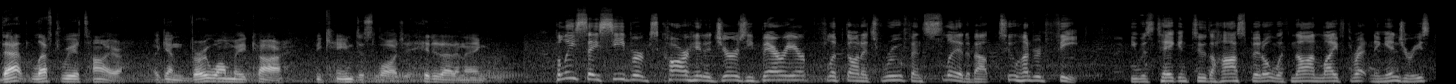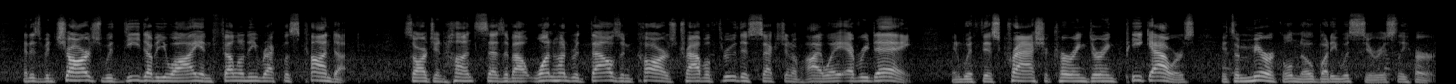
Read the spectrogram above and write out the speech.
That left rear tire, again, very well made car, became dislodged. It hit it at an angle. Police say Seaburg's car hit a Jersey barrier, flipped on its roof, and slid about 200 feet. He was taken to the hospital with non life threatening injuries and has been charged with DWI and felony reckless conduct. Sergeant Hunt says about 100,000 cars travel through this section of highway every day. And with this crash occurring during peak hours, it's a miracle nobody was seriously hurt.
